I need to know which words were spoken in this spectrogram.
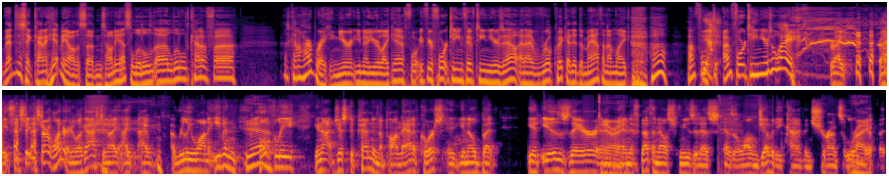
that just kind of hit me all of a sudden, Tony. That's a little uh, little kind of uh that's kind of heartbreaking. You're you know, you're like, yeah, for, if you're 14, 15 years out and I real quick I did the math and I'm like, "Huh, I'm 14, I'm 14 years away." right right so you start wondering well gosh you know i i, I- really want to even Yeah. hopefully you're not just dependent upon that of course uh, you know but it is there and, Yeah, right. and if nothing else you can use it as as a longevity kind of insurance a little Right. bit but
